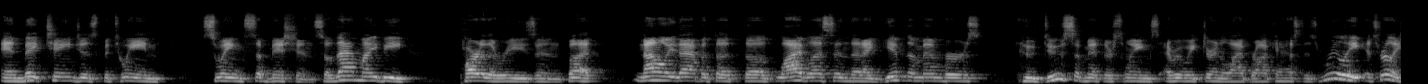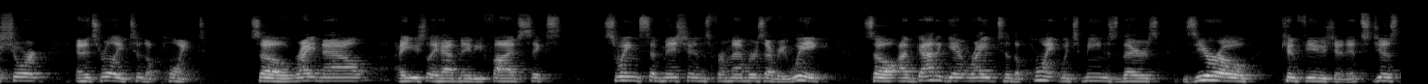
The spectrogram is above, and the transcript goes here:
and make changes between swing submissions. So that might be part of the reason. But not only that, but the, the live lesson that I give the members who do submit their swings every week during the live broadcast is really it's really short and it's really to the point. So right now I usually have maybe five, six swing submissions for members every week. So I've got to get right to the point, which means there's zero confusion. It's just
